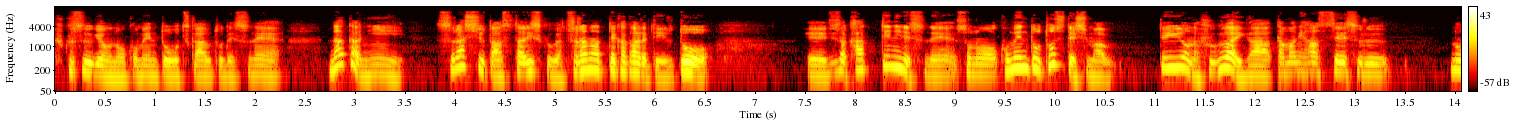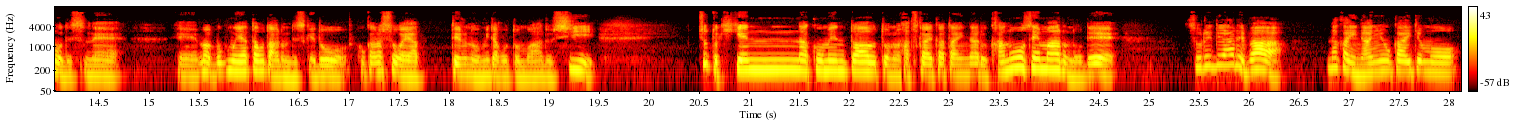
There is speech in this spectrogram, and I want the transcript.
複数行のコメントを使うとですね、中にスラッシュとアスタリスクが連なって書かれていると、えー、実は勝手にですね、そのコメントを閉じてしまうっていうような不具合がたまに発生するのをですね、えー、まあ僕もやったことあるんですけど、他の人がやってるのを見たこともあるし、ちょっと危険なコメントアウトの扱い方になる可能性もあるので、それであれば、中に何を書いても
